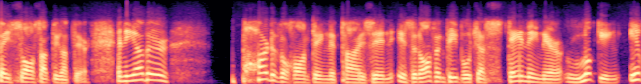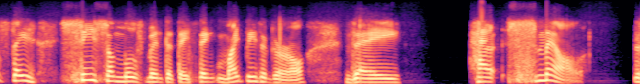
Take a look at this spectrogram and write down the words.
they saw something up there. And the other part of the haunting that ties in is that often people just standing there looking, if they see some movement that they think might be the girl, they ha- smell the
